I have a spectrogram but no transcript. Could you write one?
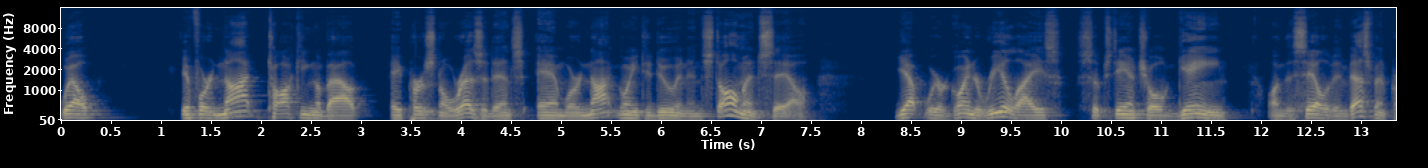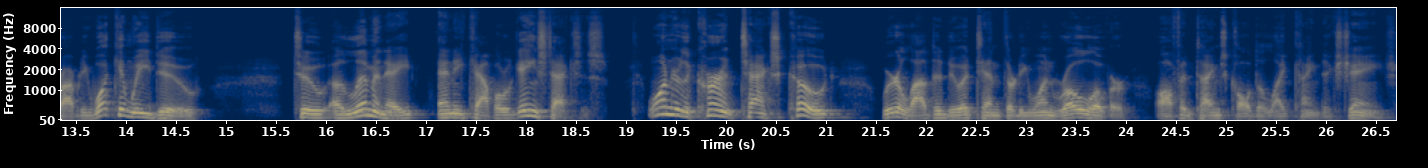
Well, if we're not talking about a personal residence and we're not going to do an installment sale, yet we're going to realize substantial gain on the sale of investment property, what can we do to eliminate any capital gains taxes? Well, under the current tax code, we're allowed to do a 1031 rollover, oftentimes called a like kind exchange.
